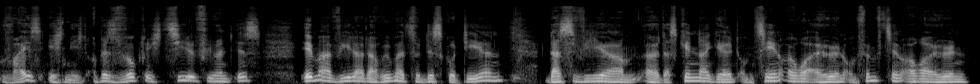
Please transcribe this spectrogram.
weiß ich nicht, ob es wirklich zielführend ist, immer wieder darüber zu diskutieren, dass wir äh, das Kindergeld um 10 Euro erhöhen, um 15 Euro erhöhen.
